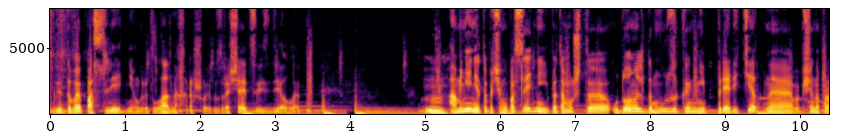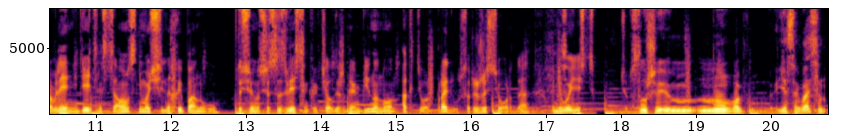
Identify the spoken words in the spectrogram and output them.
говорит, давай последний. Он говорит, ладно, хорошо. И возвращается и сделал это. М. А мнение-то почему последний? Потому что у Дональда музыка не приоритетное вообще направление деятельности. А он с ним очень сильно хайпанул. То есть он сейчас известен как Челдиш Гамбина, но он актер, продюсер, режиссер, да. У него есть... Что-то Слушай, ну, я согласен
